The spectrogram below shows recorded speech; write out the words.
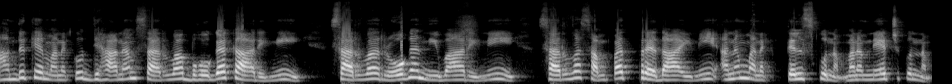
అందుకే మనకు ధ్యానం సర్వభోగకారిణి సర్వ రోగ నివారిణి సర్వ సంపత్ ప్రదాయిని అని మనకు తెలుసుకున్నాం మనం నేర్చుకున్నాం.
